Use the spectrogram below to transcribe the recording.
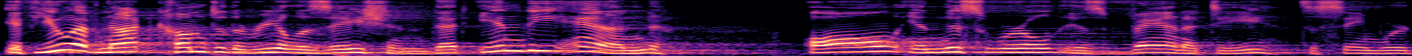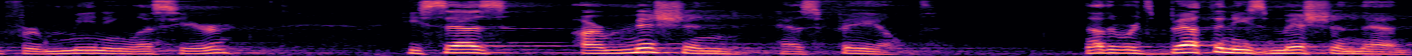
If you have not come to the realization that in the end, all in this world is vanity, it's the same word for meaningless here, he says, our mission has failed. In other words, Bethany's mission then.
